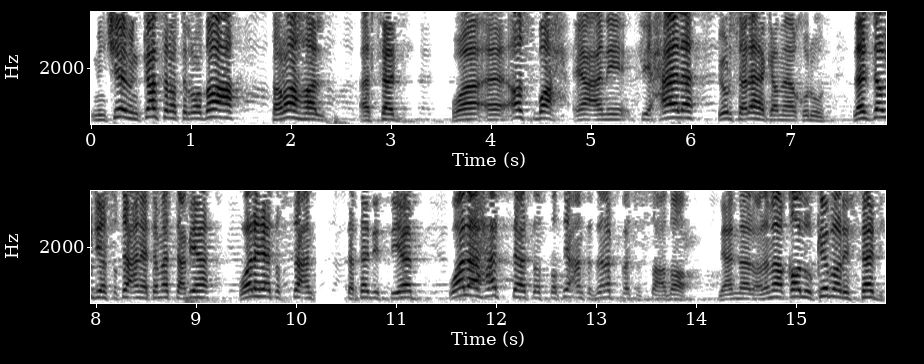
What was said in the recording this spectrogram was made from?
من شيء من كثرة الرضاعة ترهل الثدي. وأصبح يعني في حالة يرسى لها كما يقولون. لا الزوج يستطيع أن يتمتع بها ولا هي تستطيع أن ترتدي الثياب ولا حتى تستطيع أن تتنفس الصعداء لأن العلماء قالوا كبر الثدي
